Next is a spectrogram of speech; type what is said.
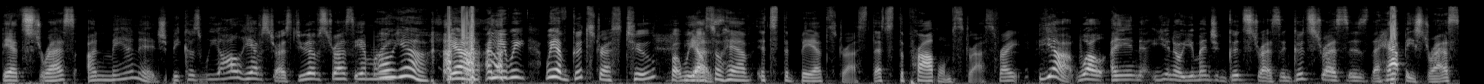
that stress unmanaged because we all have stress. Do you have stress, Anne Marie? Oh yeah, yeah. I mean, we we have good stress too, but we Yes. also have it's the bad stress. That's the problem stress, right? Yeah, well, I mean, you know, you mentioned good stress, and good stress is the happy stress.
